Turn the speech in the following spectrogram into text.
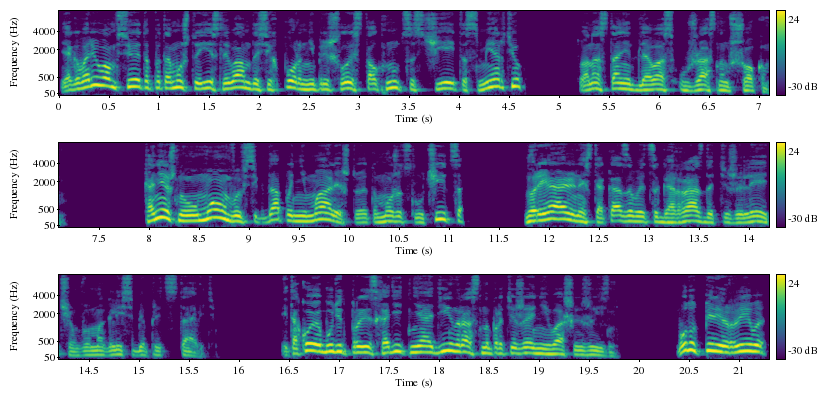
Я говорю вам все это потому, что если вам до сих пор не пришлось столкнуться с чьей-то смертью, то она станет для вас ужасным шоком. Конечно, умом вы всегда понимали, что это может случиться, но реальность оказывается гораздо тяжелее, чем вы могли себе представить. И такое будет происходить не один раз на протяжении вашей жизни. Будут перерывы,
